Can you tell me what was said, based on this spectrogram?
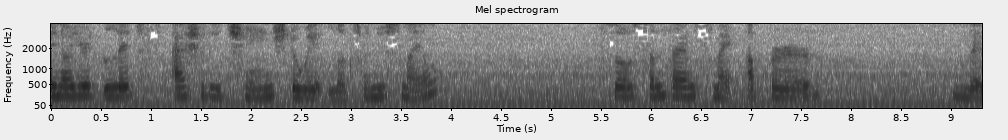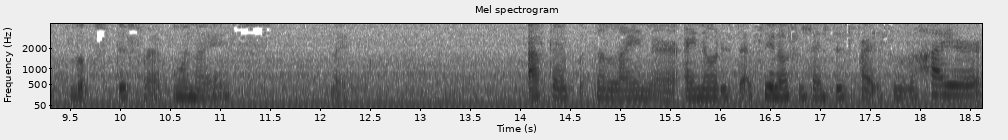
you know your lips actually change the way it looks when you smile. So sometimes my upper lip looks different when I like after I put the liner I noticed that so you know sometimes this part is a little higher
